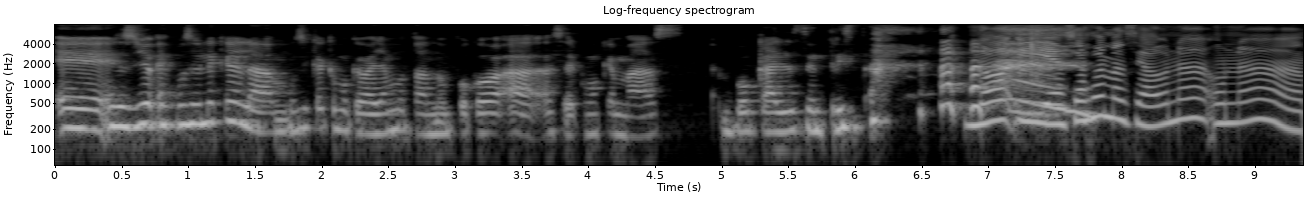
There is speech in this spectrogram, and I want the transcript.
Eh, es, es posible que la música como que vaya mutando un poco a, a ser como que más vocal centrista. No, y eso es demasiado una, una,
